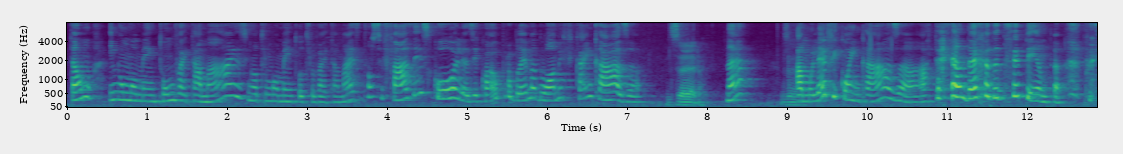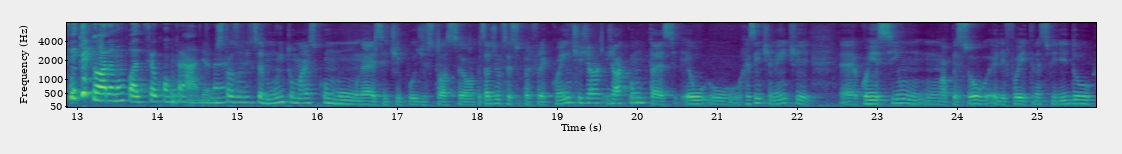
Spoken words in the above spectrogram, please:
Então, em um momento um vai estar tá mais, em outro momento outro vai estar tá mais. Então, se fazem escolhas. E qual é o problema do homem ficar em casa? Zero. Né? A mulher ficou em casa até a década de 70. Por que agora não pode ser o contrário, né? Nos Estados Unidos é muito mais comum, né, esse tipo de situação. Apesar de não ser super frequente, já, já acontece. Eu, eu recentemente é, conheci um, uma pessoa, ele foi transferido,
